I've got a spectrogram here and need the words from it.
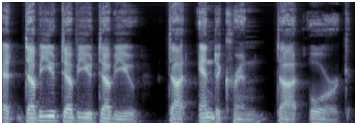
at www.endocrine.org.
